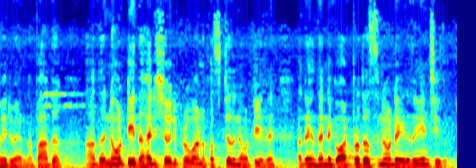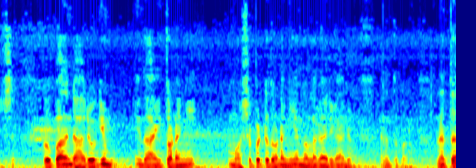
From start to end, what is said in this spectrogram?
വരുമായിരുന്നു അപ്പൊ അത് അത് നോട്ട് ചെയ്ത ഹരിശൗരി പ്രഭുവാണ് ഫസ്റ്റ് അത് നോട്ട് ചെയ്ത് അദ്ദേഹം തന്നെ ഗോഡ് ബ്രദേഴ്സിനോട് എഴുതുകയും ചെയ്തു. പക്ഷെ പ്രഭുപാദിന്റെ ആരോഗ്യം ഇതായി തുടങ്ങി. മോശപ്പെട്ടു തുടങ്ങി എന്നുള്ള കാര്യകാര്യം അതിനകത്ത് പറഞ്ഞു അതിനകത്ത്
